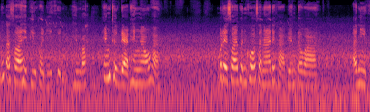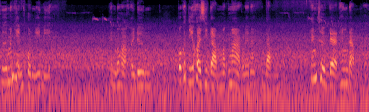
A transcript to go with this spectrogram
มันก็ซอยให้ผิวค่อยดีขึ้น เห็นบ่แห้งถึกแดดแห้งเงาค่ะบ่ได้ซอยเพิ่นโฆษณาด้อค่ะ เพียงแต่ว่า อันนี้คือมันเห็นผลดีๆเห็นบ่ค่ะค่อยดื่ม ปกติค่อยสีดำมาก ๆ เลยนะดำแห้งถึกแดดแห้งดำค่ะ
